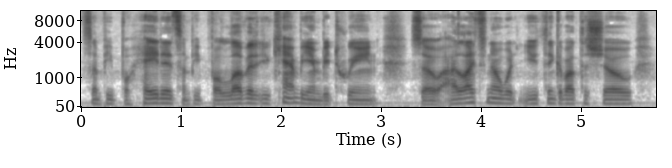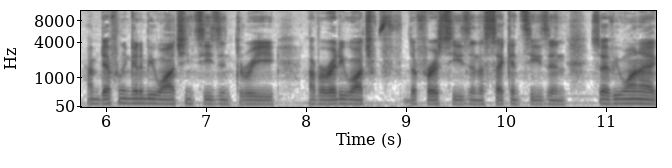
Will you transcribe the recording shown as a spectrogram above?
Some people hate it, some people love it. You can't be in between. So I'd like to know what you think about the show. I'm definitely going to be watching season three. I've already watched the first season, the second season. So if you want to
